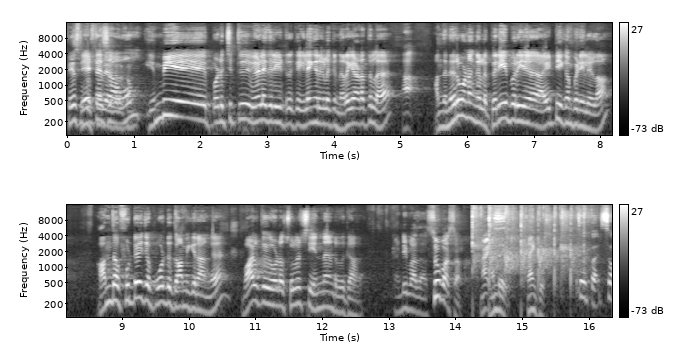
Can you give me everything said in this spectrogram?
ஃபேஸ்புக் ஸ்டேட்டஸாகவும் எம்பிஏ படிச்சுட்டு வேலை தேடிட்டு இருக்க இளைஞர்களுக்கு நிறைய இடத்துல அந்த நிறுவனங்களில் பெரிய பெரிய ஐடி கம்பெனிலலாம் அந்த ஃபுட்டேஜை போட்டு காமிக்கிறாங்க. வாழ்க்கையோட சுழற்சி என்னன்றதுக்காக. கண்டிப்பா சார். Super sir. நன்றி. தேங்க்யூ சூப்பர் ஸோ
